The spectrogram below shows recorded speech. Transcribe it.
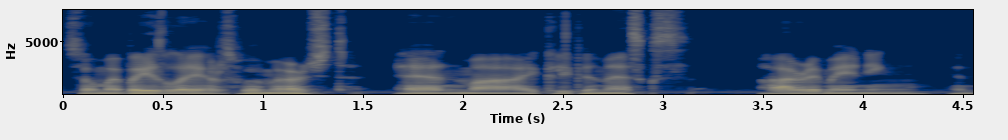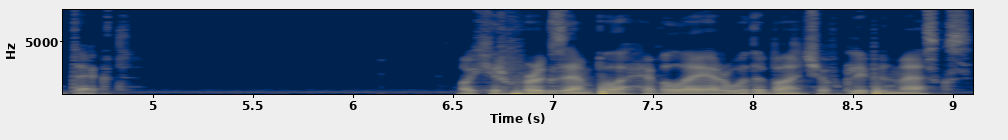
So my base layers were merged and my clipping masks are remaining intact. Well, here for example I have a layer with a bunch of clipping masks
